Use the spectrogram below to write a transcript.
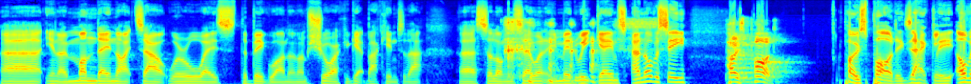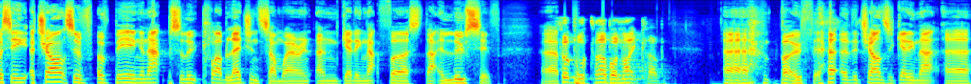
Uh, you know, Monday nights out were always the big one, and I'm sure I could get back into that uh, so long as there weren't any midweek games. And obviously, post pod. Post pod, exactly. Obviously, a chance of, of being an absolute club legend somewhere and, and getting that first, that elusive uh, football club or nightclub. Uh, both. the chance of getting that uh,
